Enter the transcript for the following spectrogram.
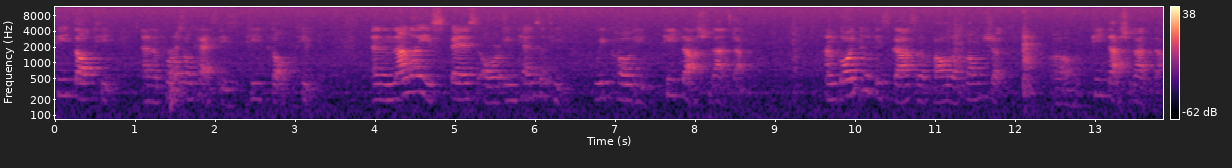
p dot t, and the Poisson case is p dot t. And another is space or intensity. We call it p dash lambda. I'm going to discuss about the function um, p dash lambda.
